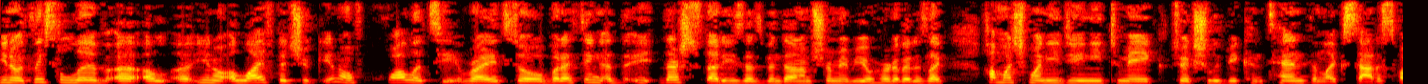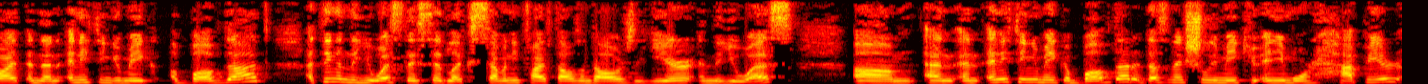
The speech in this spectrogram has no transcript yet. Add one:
you know, at least live a, a, a, you know, a life that you, you know, of quality, right? So, but I think uh, there's studies that's been done. I'm sure maybe you heard of it. Is like, how much money do you need to make to actually be content and like satisfied? And then anything you make above that, I think in the U.S. they said like $75,000 a year in the U.S. Um, and, and anything you make above that, it doesn't actually make you any more happier,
